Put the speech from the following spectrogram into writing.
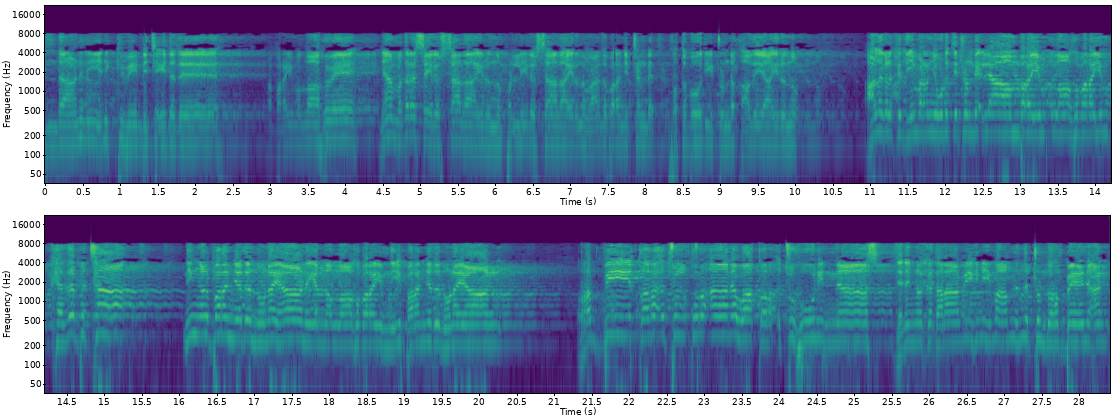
എന്താണ് നീ എനിക്ക് വേണ്ടി ചെയ്തത്? പറയും അള്ളാഹുവേ ഞാൻ മദ്രസയിൽ ഉസ്താദായിരുന്നു പള്ളിയിൽ ഉസ്താദായിരുന്നു വാത് പറഞ്ഞിട്ടുണ്ട് കൊത്തുബോധിയിട്ടുണ്ട് കാളിയായിരുന്നു ആളുകൾക്ക് ദീൻ പറഞ്ഞു കൊടുത്തിട്ടുണ്ട് എല്ലാം പറയും അള്ളാഹു പറയും. നിങ്ങൾ പറഞ്ഞത് നുണയാണ് എന്ന് അള്ളാഹു പറയും നീ പറഞ്ഞത് നുണയാണ് ജനങ്ങൾക്ക് തറാവീഹിന് ഇമാം നിന്നിട്ടുണ്ട് റബ്ബേ ഞാൻ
